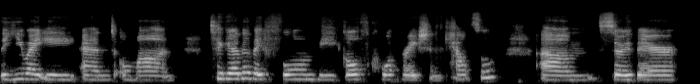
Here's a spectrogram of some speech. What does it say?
the UAE, and Oman. Together they form the Gulf Cooperation Council. Um, so they're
